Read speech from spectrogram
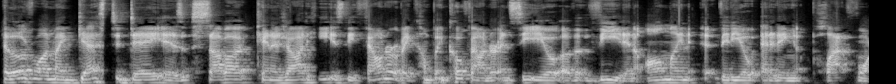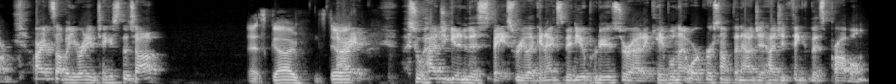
Hello, everyone. My guest today is Sabba Keynejad. He is the founder of a company, co-founder and CEO of Veed, an online video editing platform. All right, Sabba, you ready to take us to the top? Let's go. Let's do All it. right. So, how'd you get into this space? Were you like an ex-video producer at a cable network or something? How'd you how'd you think of this problem?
